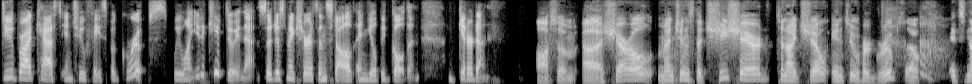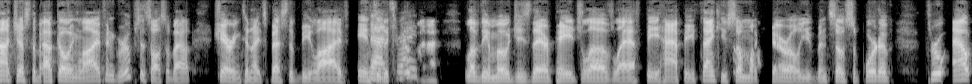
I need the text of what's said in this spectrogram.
do broadcast into Facebook groups. We want you to keep doing that. So just make sure it's installed, and you'll be golden. Get her done. Awesome. Uh, Cheryl mentions that she shared tonight's show into her group. So it's not just about going live in groups, it's also about sharing tonight's best of Be Live into That's the group. right. And I love the emojis there page, love, laugh, be happy. Thank you so much, Cheryl. You've been so supportive throughout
